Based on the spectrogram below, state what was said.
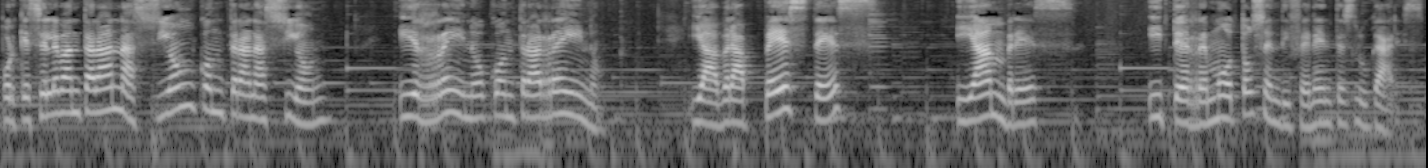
Porque se levantará nación contra nación y reino contra reino y habrá pestes y hambres y terremotos en diferentes lugares.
